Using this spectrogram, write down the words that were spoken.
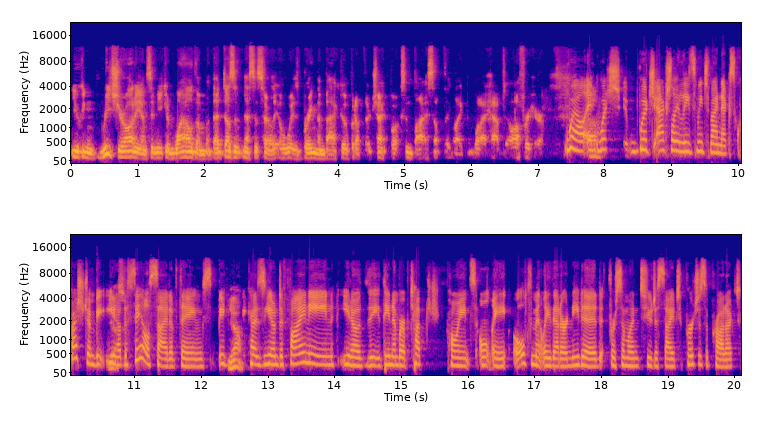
you can reach your audience and you can wow them, but that doesn't necessarily always bring them back to open up their checkbooks and buy something like what I have to offer here. Well, um, which which actually leads me to my next question. Be, you yes. know, the sales side of things, be, yeah. because you know defining you know the the number of touch points only ultimately that are needed for someone to decide to purchase a product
